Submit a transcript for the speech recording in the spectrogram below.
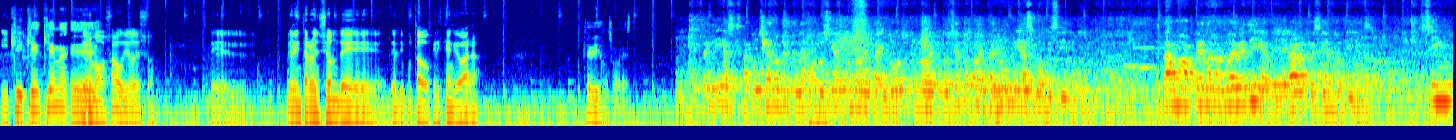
¿qui- ¿Quién? quién eh, Tenemos audio de eso. Del- de la intervención de- del diputado Cristian Guevara. ¿Qué dijo sobre esto? Este día se está anunciando que tenemos 292, nove- 291 días sin homicidios. Estamos apenas a 9 días de llegar a 300 días, sin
